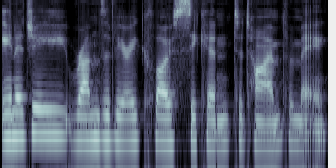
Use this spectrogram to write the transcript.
Energy runs a very close second to time for me.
